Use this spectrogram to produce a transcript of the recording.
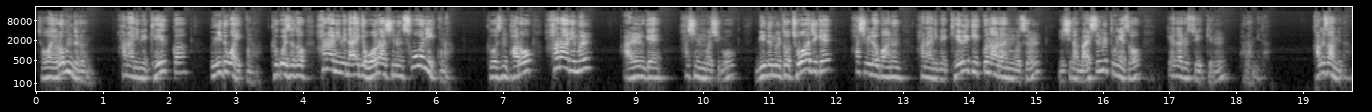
저와 여러분들은 하나님의 계획과 의도가 있구나. 그곳에서 하나님이 나에게 원하시는 소원이 있구나. 그것은 바로 하나님을 알게 하시는 것이고 믿음을 더 좋아지게 하시려고 하는 하나님의 계획이 있구나라는 것을 이 시간 말씀을 통해서 깨달을 수 있기를 바랍니다. 감사합니다.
